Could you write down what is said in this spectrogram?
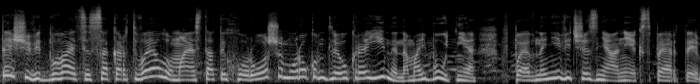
Те, що відбувається з Сакартвело, має стати хорошим уроком для України на майбутнє, впевнені вітчизняні експерти.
